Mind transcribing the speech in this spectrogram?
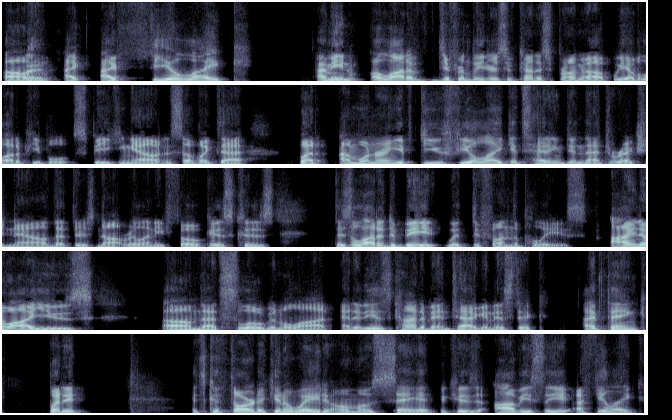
Um, Right. I I feel like, I mean, a lot of different leaders have kind of sprung up. We have a lot of people speaking out and stuff like that. But I'm wondering if do you feel like it's heading in that direction now that there's not really any focus because there's a lot of debate with defund the police. I know I use um, that slogan a lot, and it is kind of antagonistic, I think, but it it's cathartic in a way to almost say it because obviously I feel like.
